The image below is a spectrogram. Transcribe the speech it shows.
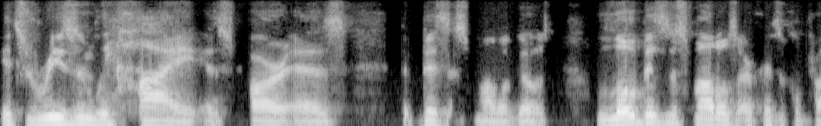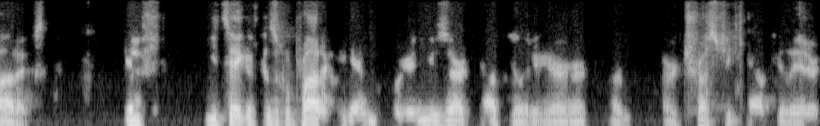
it's reasonably high as far as the business model goes. Low business models are physical products. If you take a physical product again, we're going to use our calculator here, our, our trusty calculator.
